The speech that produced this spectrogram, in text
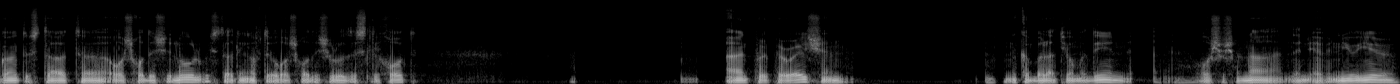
going to start uh, Rosh Chodesh Elul. We're starting after Rosh Chodesh Elul the Slichot and preparation. Kabbalat Yom Adin, Rosh Hashanah, then you have a New Year,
